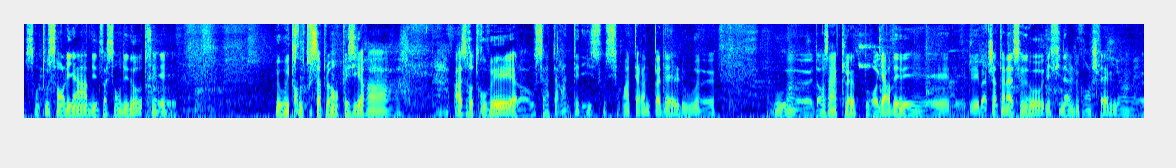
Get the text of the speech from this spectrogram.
sont tous en lien d'une façon ou d'une autre, et, où ils trouvent tout simplement plaisir à, se retrouver, alors ou c'est un terrain de tennis, ou sur un terrain de padel, ou... Euh, ou euh, dans un club pour regarder des matchs internationaux, des finales de Grand Chelem, euh,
